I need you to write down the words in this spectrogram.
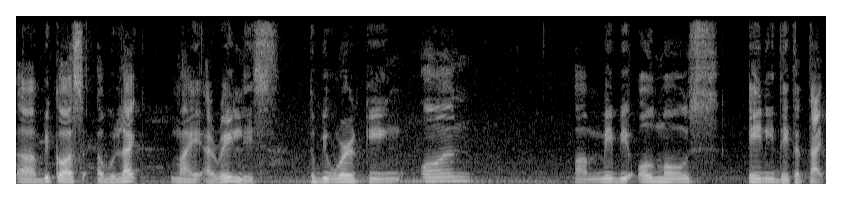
uh, because I would like my array list to be working on um, maybe almost any data type,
